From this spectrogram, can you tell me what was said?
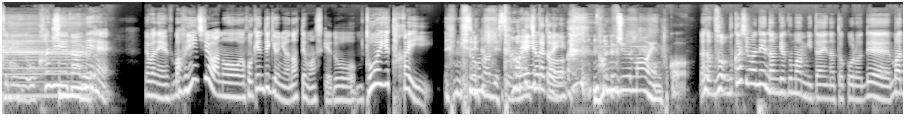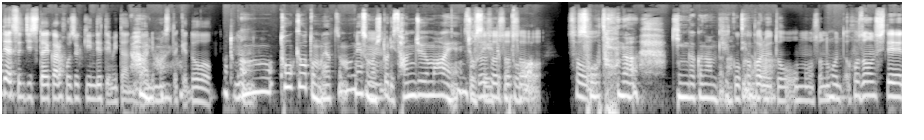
する。お金がねやっぱね、まあ、不妊治療はあの保険適用にはなってますけどとはいえ高い そうなんですよね。ちょっと。何十万円とか。そう昔はね何百万みたいなところで、まあ、で自治体から補助金出てみたいなのがありましたけど、はいはい、まあ、東京都のやつもねその一人30万円、女性ってことは相当な金額なんだ結構かかると思う。その保存して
